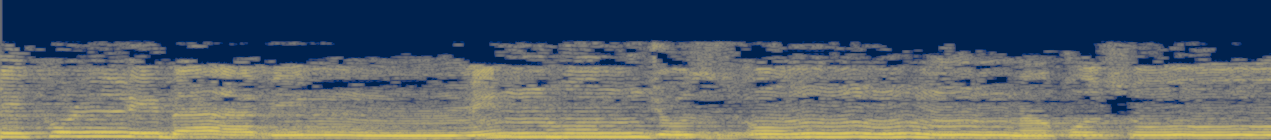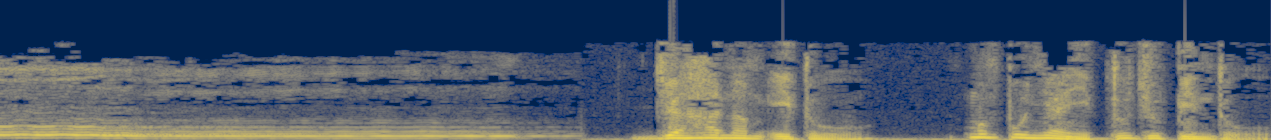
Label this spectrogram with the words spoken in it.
لكل باب منهم جزء مقسوم Jahanam itu mempunyai tujuh pintu.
